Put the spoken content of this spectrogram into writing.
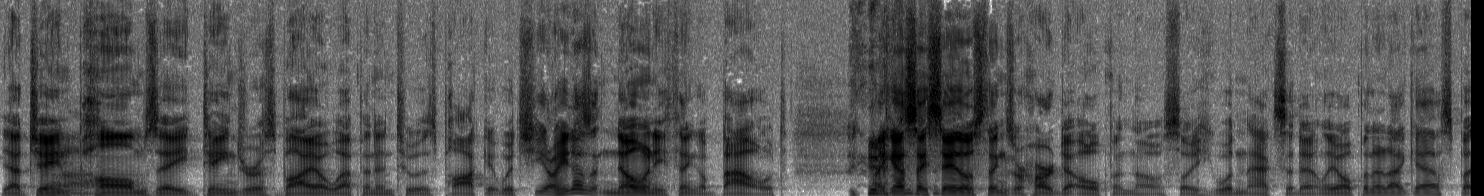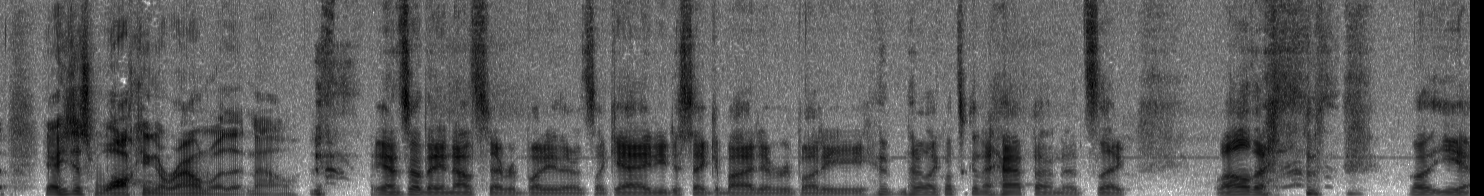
yeah. Jane Wow. palms a dangerous bioweapon into his pocket, which you know he doesn't know anything about. I guess they say those things are hard to open though, so he wouldn't accidentally open it. I guess, but yeah, he's just walking around with it now. Yeah, and so they announced to everybody there. It's like, yeah, I need to say goodbye to everybody. they're like, what's gonna happen? It's like, well, the well, yeah,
